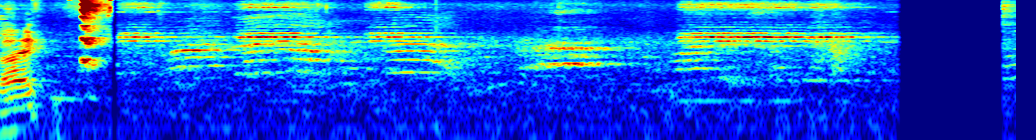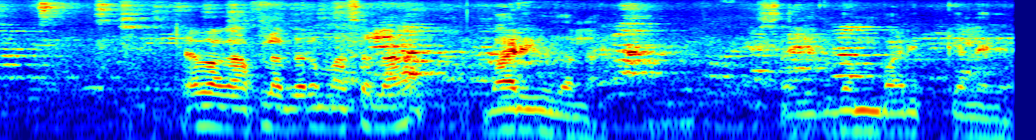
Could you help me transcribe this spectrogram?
काय हे बघा आपला गरम मसाला बारीक झाला. असा एकदम बारीक केला आहे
